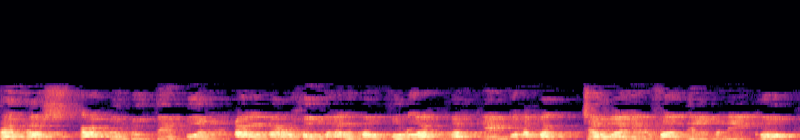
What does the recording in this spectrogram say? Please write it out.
Dados kapundhutipun almarhum almaghfurlah Mbah Kiai Muhammad Jawahir Fadil menika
